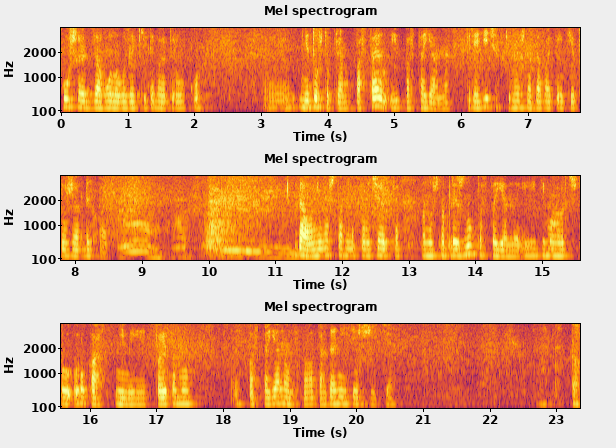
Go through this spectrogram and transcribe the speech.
кушает, за голову закидывает руку. Не то, что прям поставил и постоянно. Периодически нужно давать руке тоже отдыхать. Да, у него же там ну, получается, оно ж напряжено постоянно, и Дима говорит, что рука не имеет, поэтому э, постоянно он сказал, тогда не держите. Вот, так.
